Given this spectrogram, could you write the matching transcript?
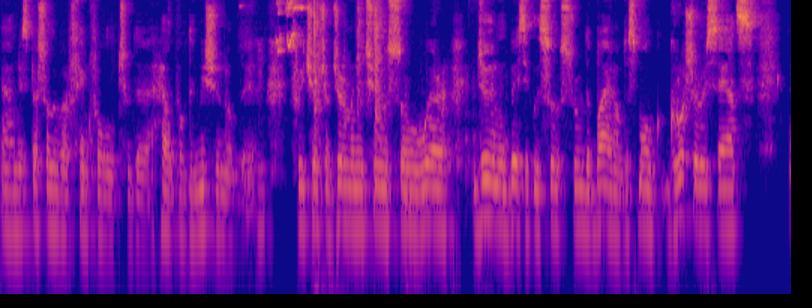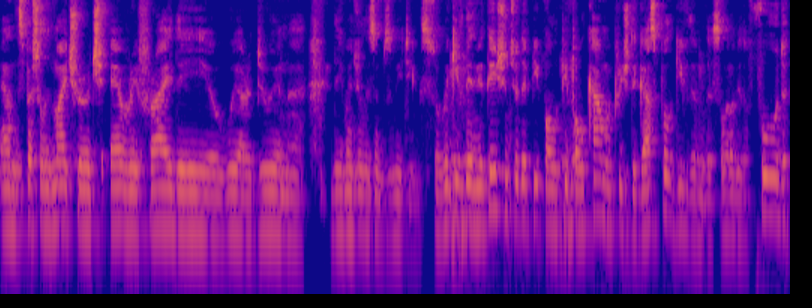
and especially we're thankful to the help of the mission of the Free Church of Germany too. So we're doing it basically so, through the buying of the small grocery sets, and especially in my church, every Friday we are doing uh, the evangelism meetings. So we give the invitation to the people. People come, we preach the gospel, give them this a little bit of food,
